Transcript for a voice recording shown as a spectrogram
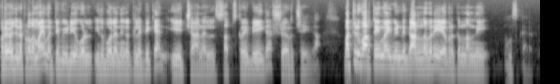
പ്രയോജനപ്രദമായ മറ്റ് വീഡിയോകൾ ഇതുപോലെ നിങ്ങൾക്ക് ലഭിക്കാൻ ഈ ചാനൽ സബ്സ്ക്രൈബ് ചെയ്യുക ഷെയർ ചെയ്യുക. മറ്റൊരു വാർത്തയുമായി വീണ്ടും കാണുന്നവരെ ഏവർക്കും നന്ദി നമസ്കാരം.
